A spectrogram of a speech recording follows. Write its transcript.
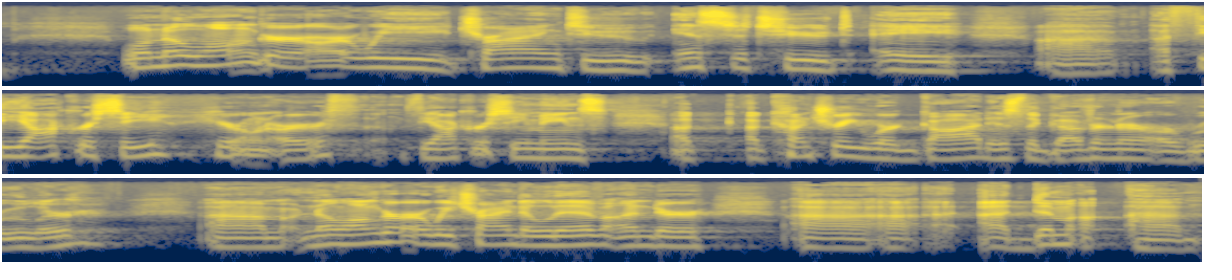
Well, no longer are we trying to institute a, uh, a theocracy here on earth. Theocracy means a a country where God is the governor or ruler. Um, no longer are we trying to live under uh, a, a, uh,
